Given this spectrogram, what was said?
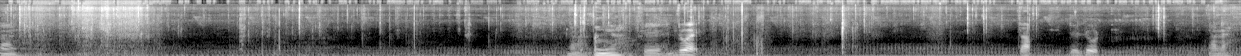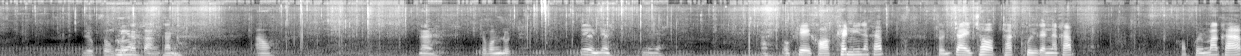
นั่นนั่นอันเนี้ยโอเคเห็นด้วย จับ เดี๋ยวหลุดนั่นแหละ รูปทรงก็จะต่างกัน เอานั่นระวังหลุดนี่นี่นี่อะโอเคขอแค่นี้นะครับ สนใจชอบทักคุยกันนะครับ ขอบคุณมากครับ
